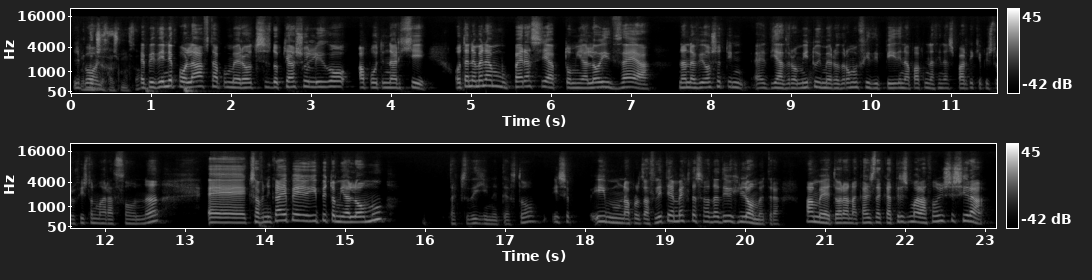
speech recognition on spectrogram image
Λοιπόν, το ξεχάσουμε αυτό. επειδή είναι πολλά αυτά που με ρώτησες, το πιάσω λίγο από την αρχή. Όταν εμένα μου πέρασε από το μυαλό η ιδέα να αναβιώσω τη ε, διαδρομή του ημεροδρόμου Φιδιπίδη, να πάω από την Αθήνα Σπάρτη και επιστροφή στον Μαραθώνα, ε, ξαφνικά είπε, είπε το μυαλό μου, εντάξει δεν γίνεται αυτό, Είσαι, ήμουν πρωταθλήτρια μέχρι τα 42 χιλιόμετρα. Πάμε τώρα να κάνεις 13 μαραθώνιους στη σειρά.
